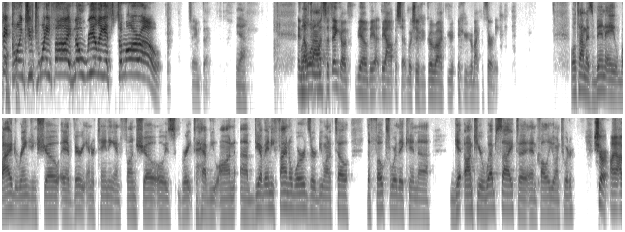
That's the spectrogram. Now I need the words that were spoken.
Bitcoin 225. No, really, it's tomorrow. Same thing. Yeah. And Well, no one Tom- wants to think of you know the the opposite, which is it could go back it could go back to 30. Well, Tom, it's been a wide ranging show and a very entertaining and fun show. Always great to have you on. Um, do you have any final words or do you want to tell the folks where they can uh, get onto your website uh, and follow you on Twitter? Sure. I,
